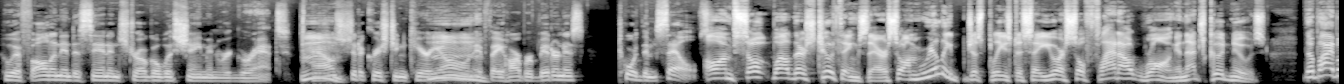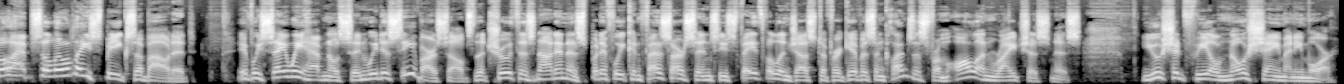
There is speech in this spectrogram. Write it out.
who have fallen into sin and struggle with shame and regret. Mm. How should a Christian carry mm. on if they harbor bitterness toward themselves. Oh, I'm so well, there's two things there. So I'm really just pleased to say you are so flat out wrong, and that's good news. The Bible absolutely speaks about it. If we say we have no sin, we deceive ourselves. The truth is not in us. But if we confess our sins, He's faithful and just to forgive us and cleanse us from all unrighteousness. You should feel no shame anymore.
